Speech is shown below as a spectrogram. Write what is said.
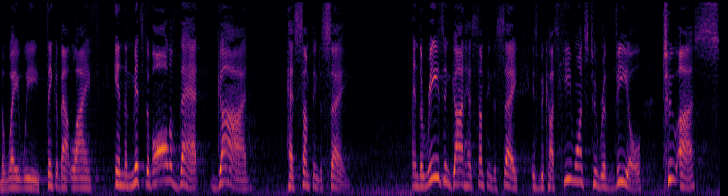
the way we think about life. In the midst of all of that, God has something to say. And the reason God has something to say is because He wants to reveal to us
